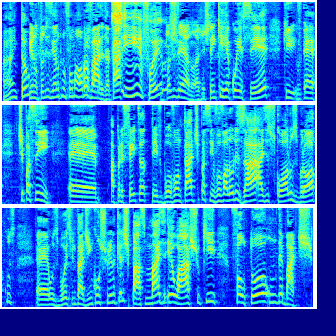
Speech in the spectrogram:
Ah, então. Eu não tô dizendo que não foi uma obra válida, tá? Sim, foi. Tô dizendo, a gente tem que reconhecer que, é, tipo assim, é, a prefeita teve boa vontade, tipo assim, vou valorizar as escolas, os brocos, é, os bois pintadinhos construindo aquele espaço. Mas eu acho que faltou um debate.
